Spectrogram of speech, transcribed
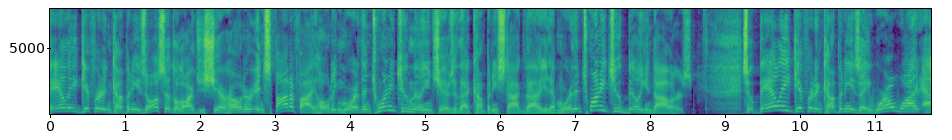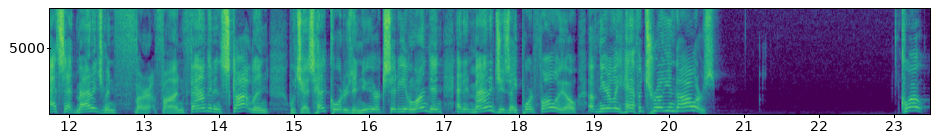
Baillie Gifford and Company is also the largest shareholder in Spotify, holding more than 22 million shares of that company's stock, valued at more than 22 billion dollars. So Baillie Gifford and Company is a worldwide asset management fund founded in Scotland, which has headquarters in New York City and London, and it manages a portfolio of nearly half a trillion dollars. Quote.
